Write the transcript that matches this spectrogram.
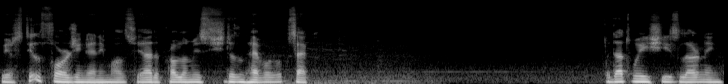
We are still foraging animals, yeah, the problem is she doesn't have a rucksack. But that way she's learning.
